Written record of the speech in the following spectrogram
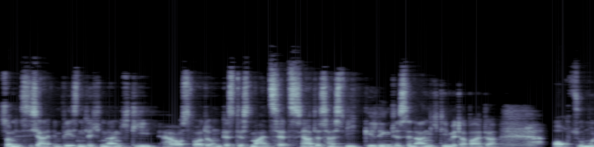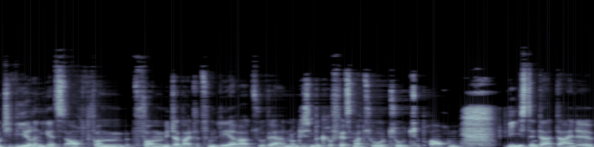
sondern es ist ja im Wesentlichen eigentlich die Herausforderung des, des Mindsets. Ja? Das heißt, wie gelingt es denn eigentlich, die Mitarbeiter auch zu motivieren, jetzt auch vom, vom Mitarbeiter zum Lehrer zu werden, um diesen Begriff jetzt mal zu, zu, zu brauchen. Wie ist denn da deine,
